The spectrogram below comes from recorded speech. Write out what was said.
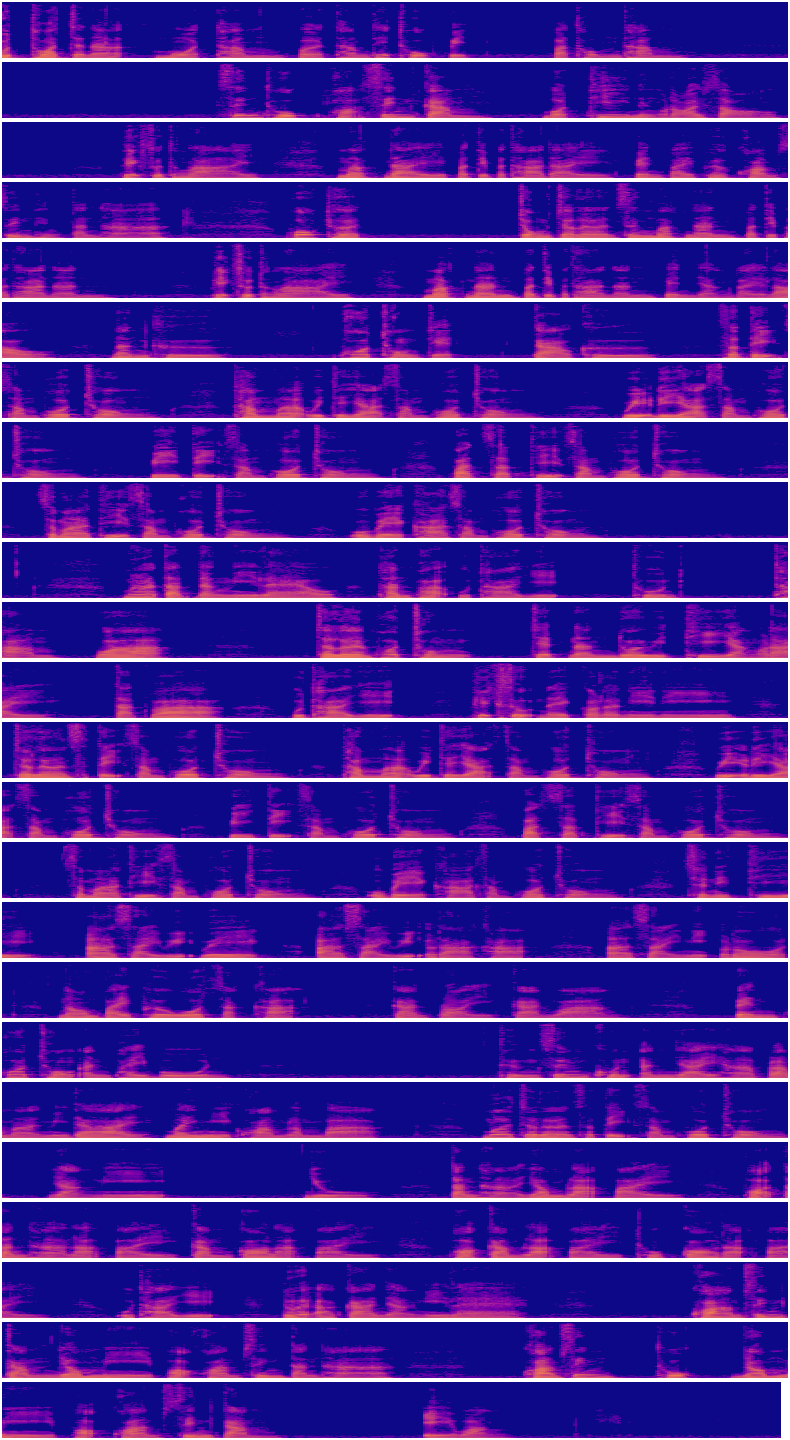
พุทธวจนะ หมวดธรรม เปิดธรรมที่ถูกปิด ปฐมธรรม สิ้นทุกข์เพราะสิ้นกรรม บทที่ 102 ภิกษุทั้งหลาย มรรคใดปฏิปทาใดเป็นไปเพื่อความสิ้นแห่งตัณหา พวกเธอจงเจริญซึ่งมรรคนั้นปฏิปทานั้น ภิกษุทั้งหลายมรรคนั้นปฏิปทานั้นเป็นอย่างไรเล่า นั่นคือ โพชฌงเจ็ดกล่าวคือ สติสัมโพชฌงธรรมวิจยะสัมโพชฌงวิริยะสัมโพชฌงปีติสัมโพชฌงปัสสัทธิสัมโพชฌงสมาธิสัมโพชฌงอุเบกขาสัมโพชฌงเมื่อตัดดังนี้แล้ว ท่านพระอุทายิ ทูลถามว่า เจริญโพชฌงเจ็ดนั้นด้วยวิธีอย่างไร ตัดว่า อุทายิ ภิกษุในกรณีนี้ เจริญสติสัมโพชฌงธรรมวิจยะสัมโพชฌงวิริยะสัมโพชฌงปีติสัมโพชฌงปัสสัทธิสัมโพชฌงสมาธิสัมโพชฌงอุเบกขาสัมโพชฌงชนิดที่อาศัยวิเวก อาศัยวิราคะ อาศัยนิโรธ น้อมไปเพื่อโวสักคะ การปล่อย การวาง เป็นโพชฌงอันไพบูรณ์ ถึงซึ่งคุณอันใหญ่หาประมาณมิได้ ไม่มีความลำบาก เมื่อเจริญสติสัมโพชฌงอย่างนี้ อยู่ ตัณหาย่อมละไป เพราะตัณหาละไป กรรมก็ละไป เพราะกรรมละไปทุกก็ละไป อุทายิ ด้วยอาการอย่างนี้แล ความสิ้นกรรมย่อมมี เพราะความสิ้นตัณหา ความสิ้นทุกย่อมมี เพราะความสิ้นกรรม เอวัง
